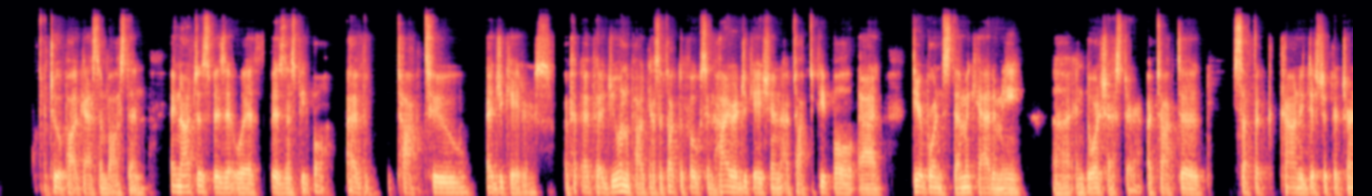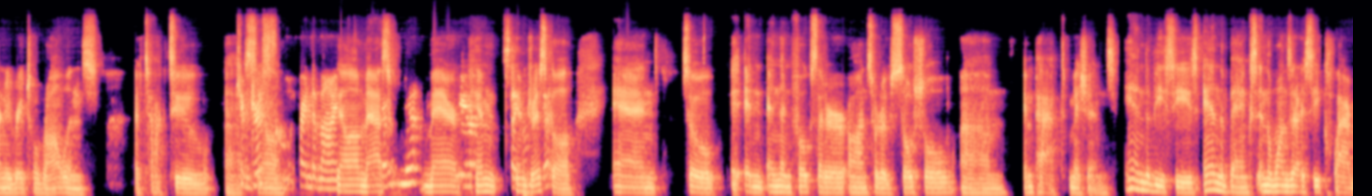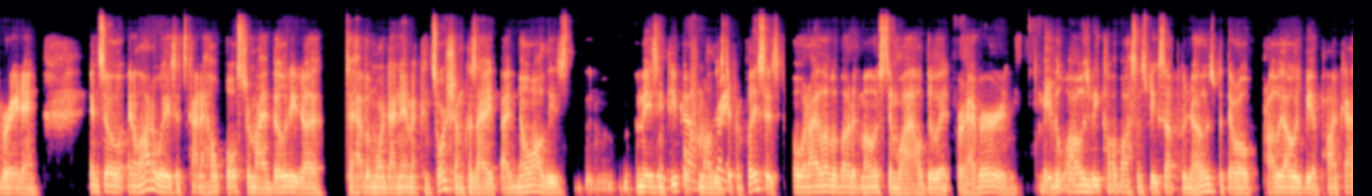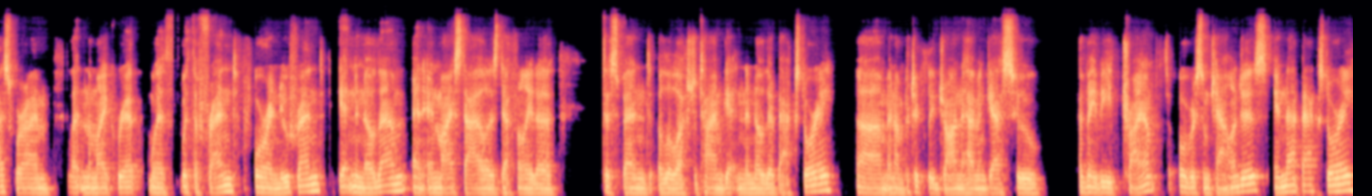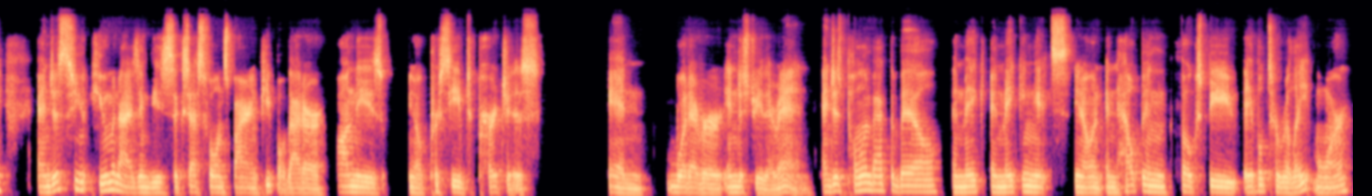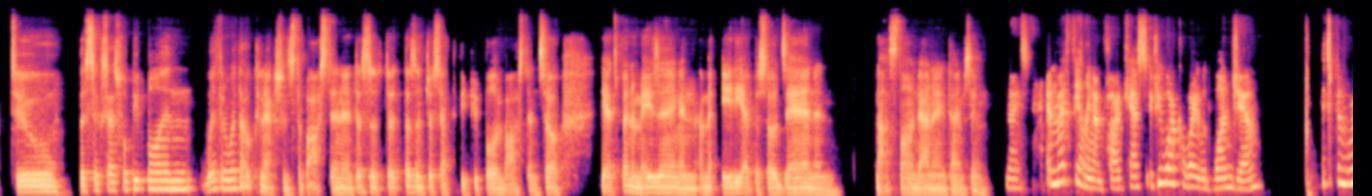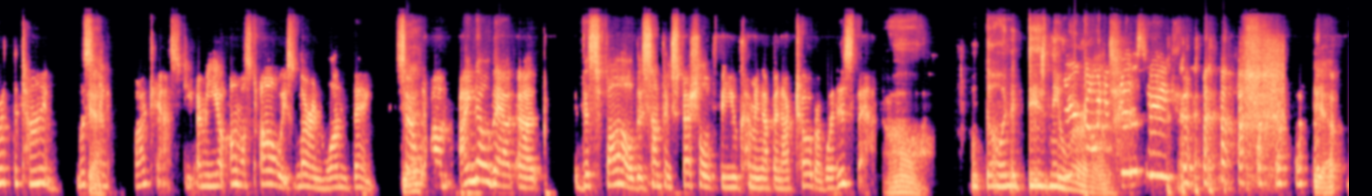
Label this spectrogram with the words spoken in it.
to a podcast in Boston and not just visit with business people. I've talked to educators. I've, I've had you on the podcast. I've talked to folks in higher education. I've talked to people at Dearborn STEM Academy uh, in Dorchester. I've talked to Suffolk County District Attorney Rachael Rollins. I've talked to uh, Kim Driscoll, Salem, a friend of mine. Salem, Mass yeah. Mayor yeah. Kim Kim Driscoll, yeah. and so and and then folks that are on sort of social um, impact missions, and the VCs, and the banks, and the ones that I see collaborating. And so, in a lot of ways, it's kind of helped bolster my ability to to have a more dynamic consortium because I I know all these amazing people from all these right. different places. But what I love about it most and why I'll do it forever, and maybe it will always be called Boston Speaks Up, who knows? But there will probably always be a podcast where I'm letting the mic rip with with a friend or a new friend, getting to know them. And and my style is definitely to to spend a little extra time getting to know their backstory. Um, and I'm particularly drawn to having guests who have maybe triumphed over some challenges in that backstory and just humanizing these successful, inspiring people that are on these, you know, perceived perches in whatever industry they're in and just pulling back the veil and make and making it you know and, and helping folks be able to relate more to the successful people in with or without connections to boston. And it doesn't it doesn't just have to be people in boston. So yeah it's been amazing and i'm 80 episodes in and not slowing down anytime soon Nice. And my feeling on podcasts, if you walk away with one gem, it's been worth the time listening yeah. to the podcast. I mean, you almost always learn one thing. So yeah. um, I know that uh, this fall there's something special for you coming up in October. What is that? Oh, I'm going to Disney World. You're going to Disney. yep.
